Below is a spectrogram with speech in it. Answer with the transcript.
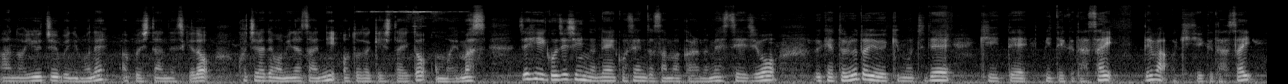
あの YouTube にもねアップしたんですけどこちらでも皆さんにお届けしたいと思います。是非ご自身のねご先祖様からのメッセージを受け取るという気持ちで聞いてみてくださいではお聴きください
